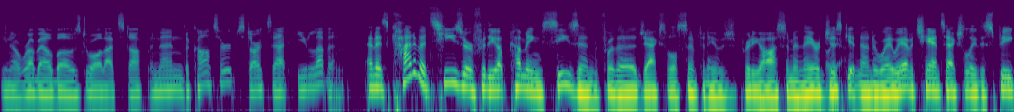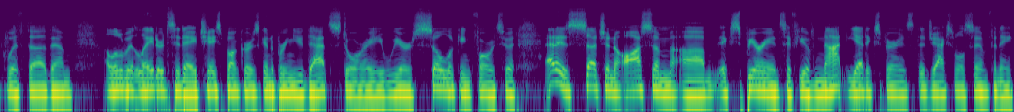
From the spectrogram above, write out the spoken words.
you know, rub elbows, do all that stuff. And then the concert starts at 11. And it's kind of a teaser for the upcoming season for the Jacksonville Symphony, which is pretty awesome. And they Oh, are just getting underway. We have a chance actually to speak with uh, them a little bit later today. Chase Bunker is going to bring you that story. We are so looking forward to it. That is such an awesome um, experience. If you have not yet experienced the Jacksonville Symphony,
